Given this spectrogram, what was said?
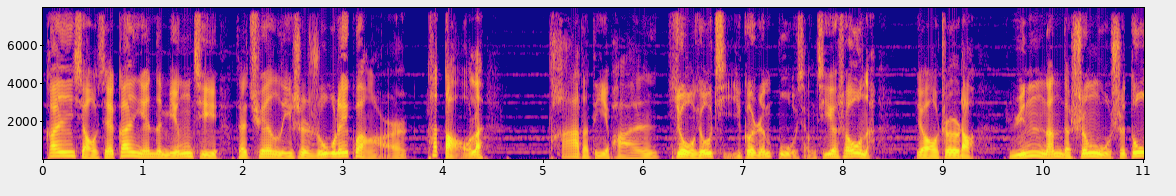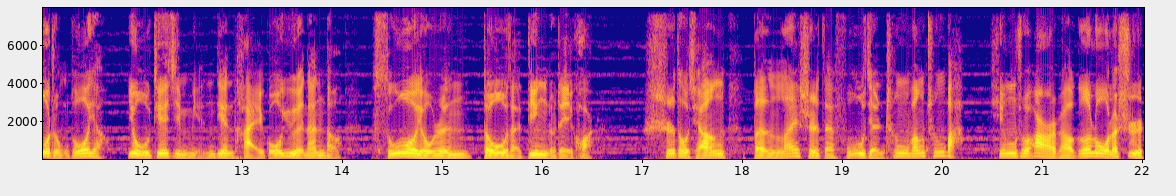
甘小杰、甘岩的名气在圈里是如雷贯耳。他倒了，他的地盘又有几个人不想接收呢？要知道，云南的生物是多种多样，又接近缅甸、泰国、越南等，所有人都在盯着这块。石头强本来是在福建称王称霸，听说二表哥落了势，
